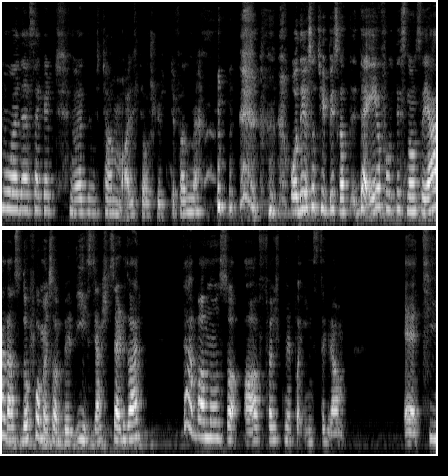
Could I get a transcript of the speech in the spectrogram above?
nå er det sikkert Nå kommer alle til å slutte å følge med. og det er jo så typisk at det er jo faktisk noen som gjør det, så da får man sånn bevis. Ser du der? Det var noen som avfulgte meg på Instagram eh, ti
